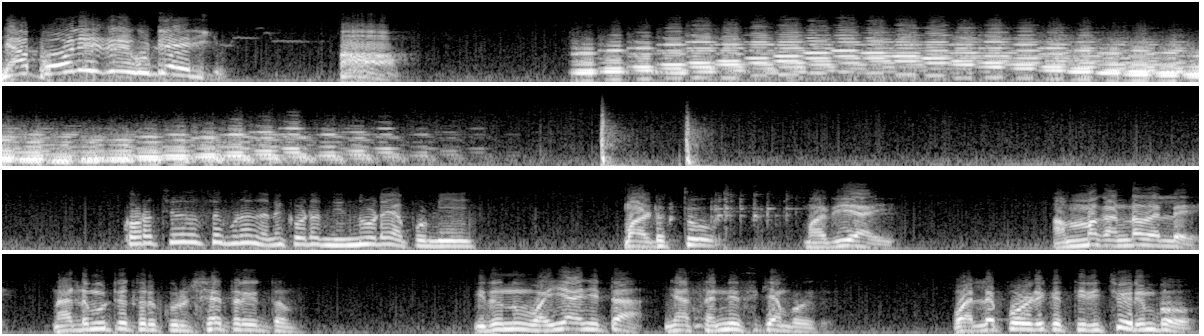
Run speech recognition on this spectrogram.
ഞാൻ പോലീസിനെ കുട്ടിയായിരിക്കും. ആ. കുറച്ചു ദിവസം കൂടെ നിനക്കിവിടെ നിന്നൂടെയാ പുണ്യേ. മടുത്തു. മതിയായി. അമ്മ കണ്ടതല്ലേ നടുമുറ്റത്തൊരു കുരുക്ഷേത്ര യുദ്ധം? ഇതൊന്നും വയ്യാഞ്ഞിട്ടാ ഞാൻ സന്യസിക്കാൻ പോയത്. വല്ലപ്പോഴേക്ക് തിരിച്ചു വരുമ്പോ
